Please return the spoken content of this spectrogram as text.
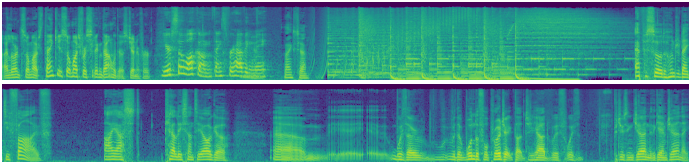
I learned so much. Thank you so much for sitting down with us jennifer. You're so welcome. Thanks for having yeah. me. Thanks jen. Episode 185 I asked Kellee Santiago um, with a with a wonderful project that she had with with producing Journey, the game Journey.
